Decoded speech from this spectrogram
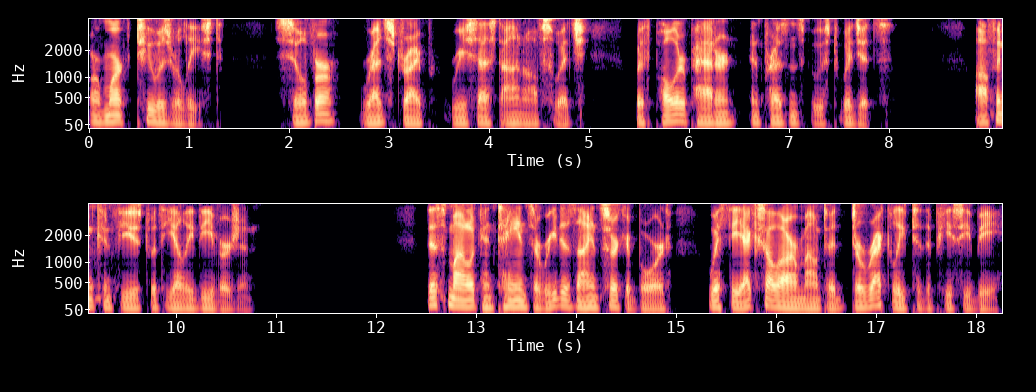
or Mark II, was released silver, red stripe, recessed on off switch with polar pattern and presence boost widgets often confused with the LED version. This model contains a redesigned circuit board with the XLR mounted directly to the PCB.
